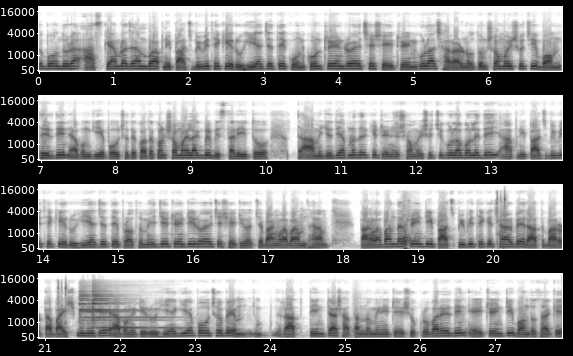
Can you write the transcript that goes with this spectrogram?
তো বন্ধুরা, আজকে আমরা জানব আপনি পাঁচ বিবি থেকে রুহিয়া যেতে কোন কোন ট্রেন রয়েছে, সেই ট্রেনগুলো ছাড়ার নতুন সময়সূচি, বন্ধের দিন এবং গিয়ে পৌঁছতে কতক্ষণ সময় লাগবে বিস্তারিত। তা আমি যদি আপনাদেরকে ট্রেনের সময়সূচিগুলো বলে দেই, আপনি পাঁচ বিবি থেকে রুহিয়া যেতে প্রথমেই যে ট্রেনটি রয়েছে সেটি হচ্ছে বাংলা বান্ধা বাংলা বান্ধা ট্রেনটি পাঁচবিবি থেকে ছাড়বে, রাত বারোটা বাইশ মিনিটে এবং এটি রুহিয়া গিয়ে পৌঁছবে রাত তিনটা সাতান্ন মিনিটে। শুক্রবারের দিন এই ট্রেনটি বন্ধ থাকে।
